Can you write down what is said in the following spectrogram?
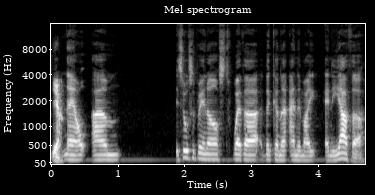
Yeah. Now, um, it's also been asked whether they're going to animate any other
